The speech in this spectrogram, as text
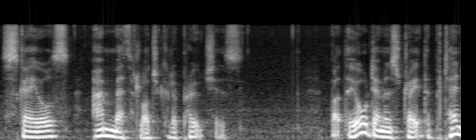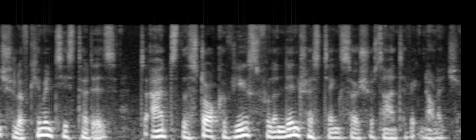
scales and methodological approaches. But they all demonstrate the potential of community studies to add to the stock of useful and interesting social scientific knowledge.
